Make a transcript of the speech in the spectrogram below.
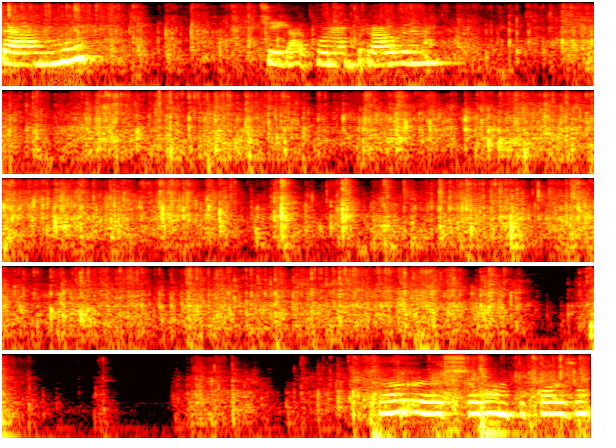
Тему. Чи як воно правильно? Зараз ще вам покажу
